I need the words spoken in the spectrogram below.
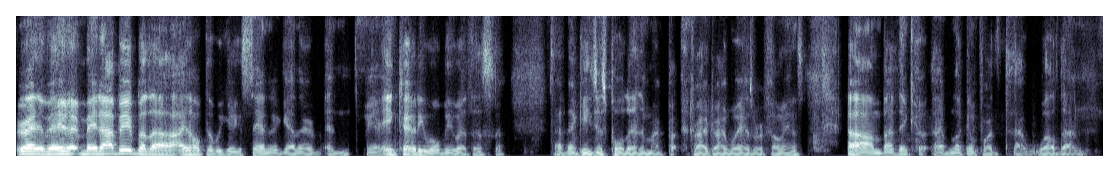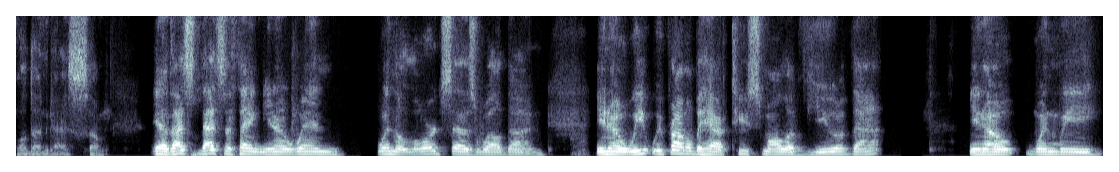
right? It may, it may not be, but uh, I hope that we can stand together. And, yeah, and Cody will be with us. So I think he just pulled in in my drive driveway as we're filming this. Um, but I think I'm looking forward to that. Well done, well done, guys. So yeah, that's that's the thing. You know, when when the Lord says, "Well done," you know, we we probably have too small a view of that. You know, when we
